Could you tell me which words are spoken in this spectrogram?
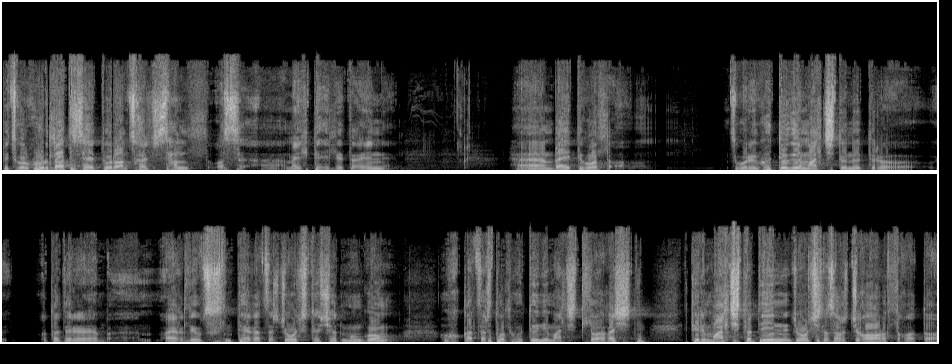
би зөвхөн Хүрлбаатар сайд дүр онцгойлж санал бас маягтай хэлээд байгаа. Энэ байдаг бол зөвхөн хөтөөгийн малчд өнөөдөр одоо тэр айглын үзэсгэлэнтэй газар жуулч ташаад мөнгөө өгөх газарт бол хөдөөний малчтал байгаа шүү дээ. Тэр малчтад энэ жуулчтаас орж байгаа орлого одоо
